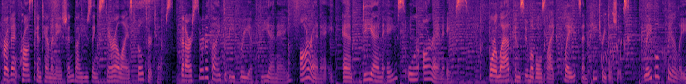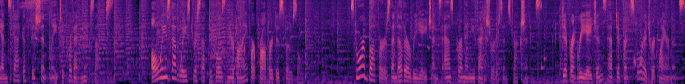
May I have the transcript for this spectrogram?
Prevent cross contamination by using sterilized filter tips that are certified to be free of DNA, RNA, and DNase or RNase. For lab consumables like plates and petri dishes, label clearly and stack efficiently to prevent mix ups. Always have waste receptacles nearby for proper disposal. Store buffers and other reagents as per manufacturer's instructions. Different reagents have different storage requirements,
